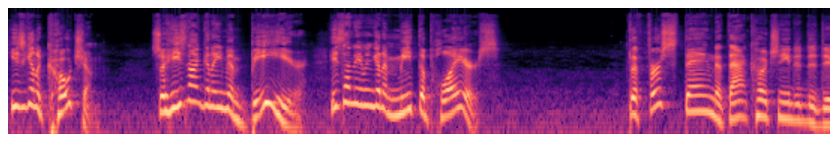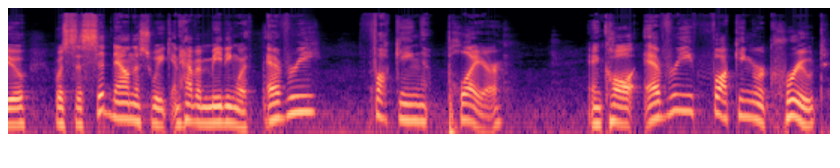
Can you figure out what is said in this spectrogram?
He's going to coach him. So he's not going to even be here. He's not even going to meet the players. The first thing that that coach needed to do was to sit down this week and have a meeting with every fucking player and call every fucking recruit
